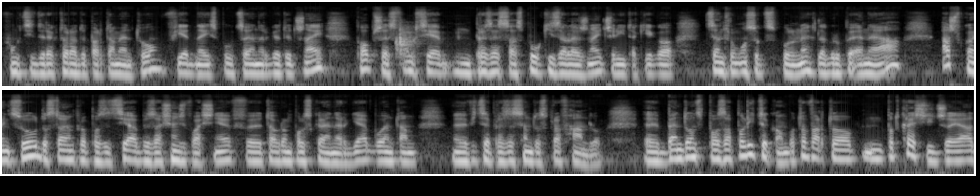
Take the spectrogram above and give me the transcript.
funkcji dyrektora departamentu w jednej spółce energetycznej, poprzez funkcję mm, prezesa spółki zależnej, czyli takiego Centrum Usług Wspólnych dla grupy Enea, aż w końcu dostałem propozycję, aby zasiąść właśnie w Tauron Polska Energia. Byłem tam y, wiceprezesem do spraw handlu. Y, Będąc poza polityką, bo to warto mm, podkreślić, że ja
